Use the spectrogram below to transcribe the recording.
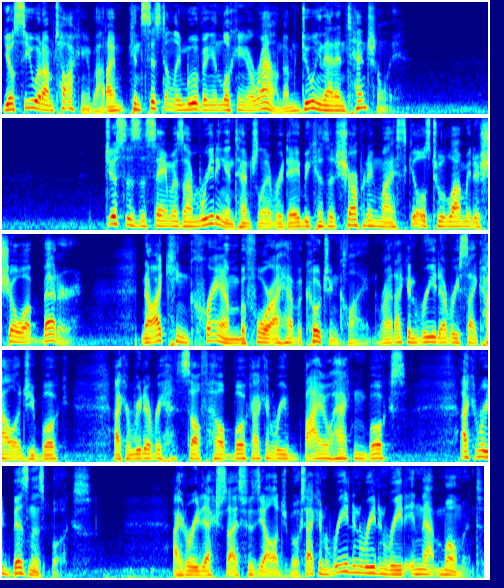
you'll see what I'm talking about. I'm consistently moving and looking around. I'm doing that intentionally. Just as the same as I'm reading intentionally every day because it's sharpening my skills to allow me to show up better. Now, I can cram before I have a coaching client, right? I can read every psychology book. I can read every self help book. I can read biohacking books. I can read business books. I can read exercise physiology books. I can read and read and read in that moment.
